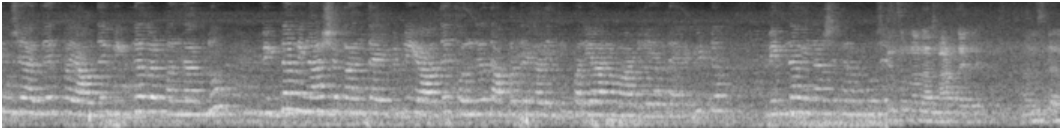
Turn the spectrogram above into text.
ಪೂಜೆ ಆಗಲಿ ಅಥವಾ ಯಾವುದೇ ವಿಘ್ನಗಳು ಬಂದಾಗಲೂ ವಿಘ್ನ ವಿನಾಶಕ ಅಂತ ಹೇಳ್ಬಿಟ್ಟು ಯಾವುದೇ ತೊಂದರೆ ತಾಪತ್ರೆಗಳಿದ್ದು ಪರಿಹಾರ ಮಾಡಲಿ ಅಂತ ಹೇಳ್ಬಿಟ್ಟು ವಿಘ್ನ ವಿನಾಶಕನ ಪೂಜೆ. ಮಾಡ್ತಾ ನಮಸ್ಕಾರ.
